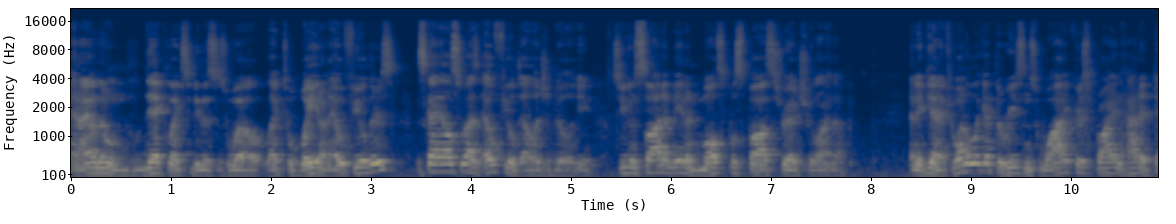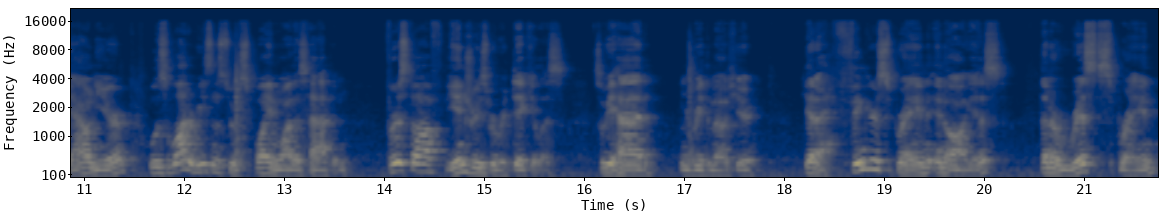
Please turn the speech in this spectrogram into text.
and I know Nick likes to do this as well, like to wait on outfielders. This guy also has outfield eligibility, so you can slot him in in multiple spots throughout your lineup. And again, if you want to look at the reasons why Kris Bryant had a down year, well, there's a lot of reasons to explain why this happened. First off, the injuries were ridiculous. So he had, let me read them out here. He had a finger sprain in August, then a wrist sprain,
